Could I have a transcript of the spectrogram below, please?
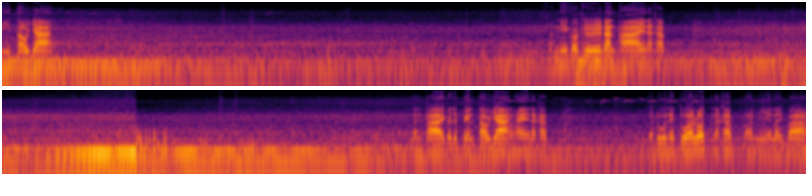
มีเตาย่าง ส่วนนี้ก็คือด้านท้ายนะครับ ด้าน ท้ายก็จะเป็นเตาย่างให้นะครับ มาดูในตัวรถนะครับว่ามีอะไรบ้าง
